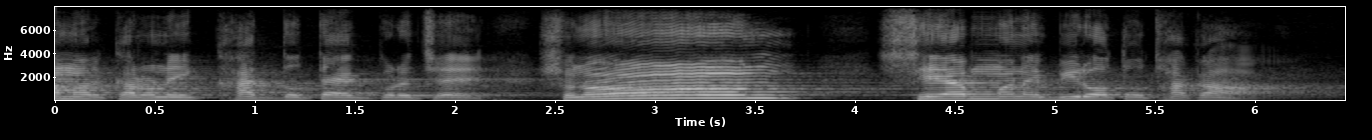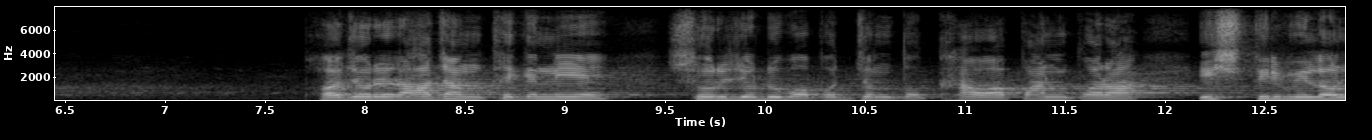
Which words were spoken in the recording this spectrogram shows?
আমার কারণে খাদ্য ত্যাগ করেছে। শুনুন সিয়াম মানে বিরত থাকা। হজরের আজান থেকে নিয়ে সূর্য ডুবা পর্যন্ত খাওয়া, পান করা স্ত্রী মিলন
